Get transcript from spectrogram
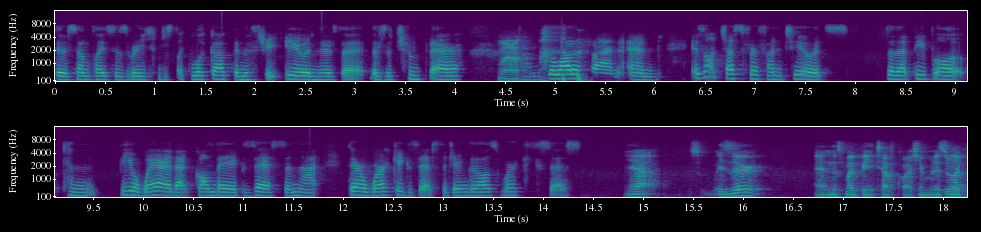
there's some places where you can just like look up in the street view, and there's a there's a chimp there. Wow. Um, it's a lot of fun, and it's not just for fun too. It's so that people can be aware that Gombe exists and that their work exists, the Jane Goodall's work exists. Yeah. So is there, and this might be a tough question, but is there like,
